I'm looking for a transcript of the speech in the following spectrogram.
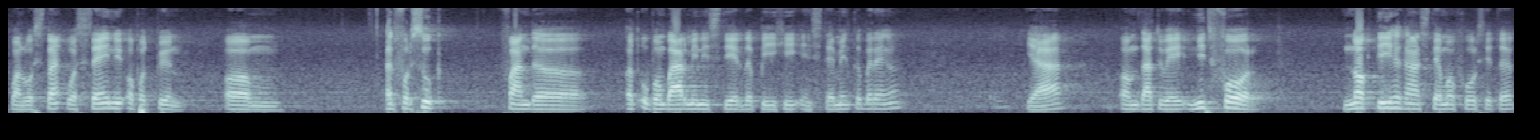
want we, we zijn nu op het punt om het verzoek van de, het Openbaar Ministerie, de PG, in stemming te brengen. Ja, omdat wij niet voor nog tegen gaan stemmen, voorzitter,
